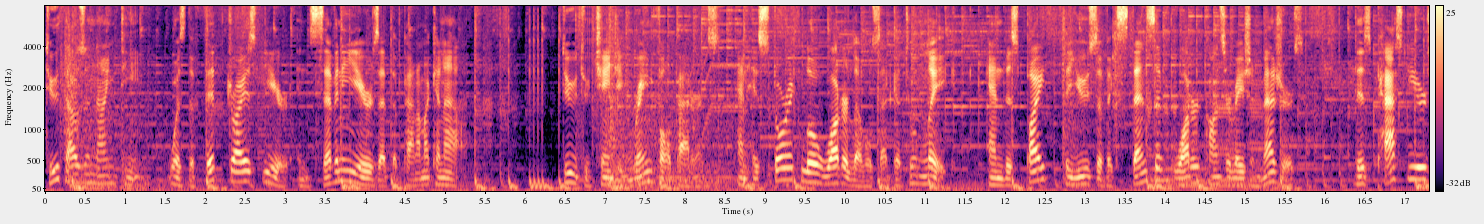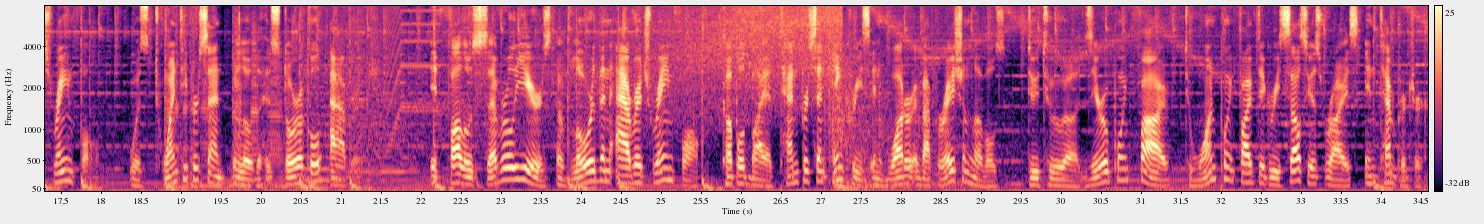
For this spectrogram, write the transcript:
2019 was the fifth driest year in 70 years at the Panama Canal. Due to changing rainfall patterns and historic low water levels at Gatun Lake, and despite the use of extensive water conservation measures, this past year's rainfall was 20% below the historical average. It follows several years of lower than average rainfall coupled by a 10% increase in water evaporation levels due to a 0.5 to 1.5 degrees Celsius rise in temperature.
